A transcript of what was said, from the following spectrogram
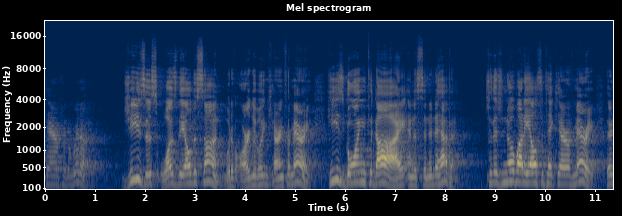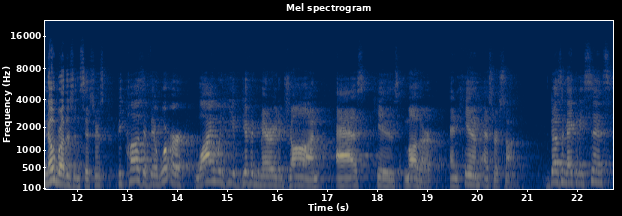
care for the widow. Jesus was the eldest son, would have arguably been caring for Mary. He's going to die and ascend into heaven. So there's nobody else to take care of Mary. There are no brothers and sisters, because if there were, why would he have given Mary to John as his mother and him as her son? Doesn't make any sense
